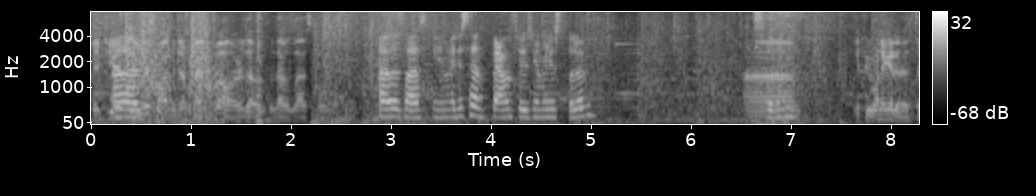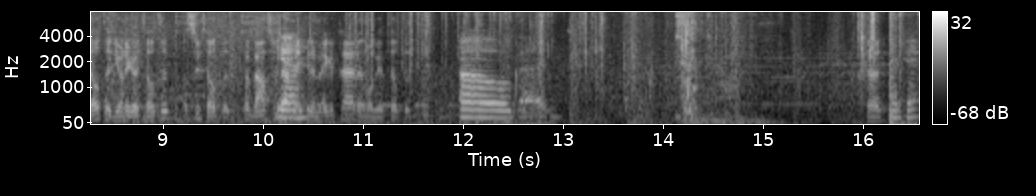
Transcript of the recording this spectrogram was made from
Didn't you, Uh, you also have a jump pad as well, or is that, that was last game? That was last game. I just have bouncers. You want me to split them? Split 'em? Um, if you want to get in a tilted, do you want to go tilted? Let's do tilted. Put bouncers Yeah. out, make it a mega pad, and we'll get tilted. Oh god. Good. Okay.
